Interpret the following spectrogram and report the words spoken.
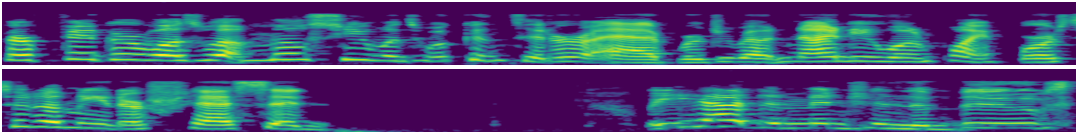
Her figure was what most humans would consider average, about 91.4 centimeters chest and we had to mention the boobs,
